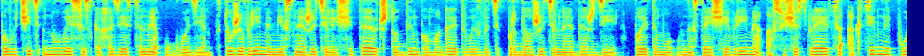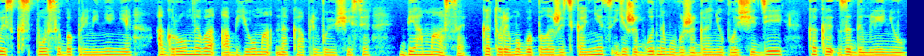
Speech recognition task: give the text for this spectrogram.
получить новые сельскохозяйственные угодья. В то же время местные жители считают, что дым помогает вызвать продолжительные дожди, поэтому в настоящее время осуществляется активный поиск способа применения огромного объема накапливающейся биомассы, который мог бы положить конец ежегодному выжиганию площадей, как и задымлению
